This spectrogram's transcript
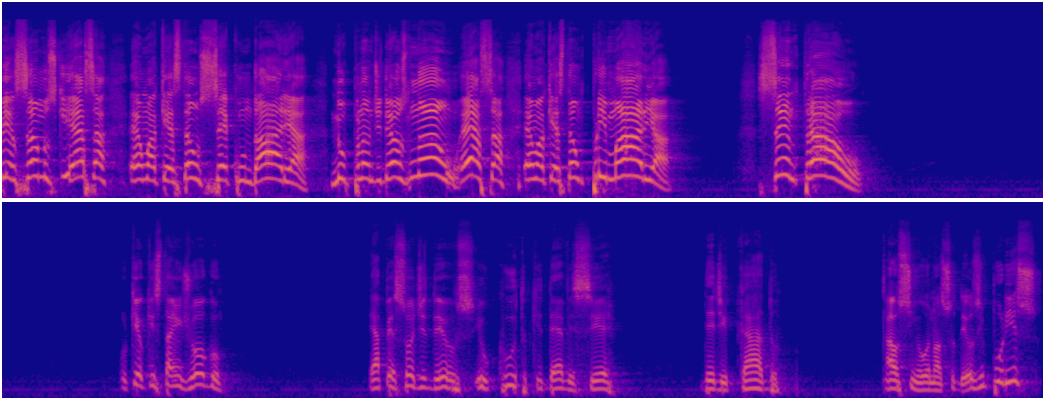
Pensamos que essa é uma questão secundária no plano de Deus. Não, essa é uma questão primária, central. Porque o que está em jogo é a pessoa de Deus e o culto que deve ser dedicado ao Senhor nosso Deus. E por isso,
